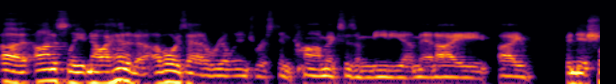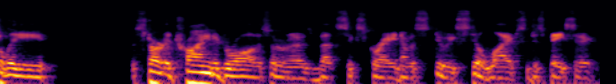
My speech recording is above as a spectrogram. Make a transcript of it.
uh, honestly, no, I had a, I've always had a real interest in comics as a medium. And I, I initially started trying to draw this when I was about sixth grade and I was doing still life. So just basic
